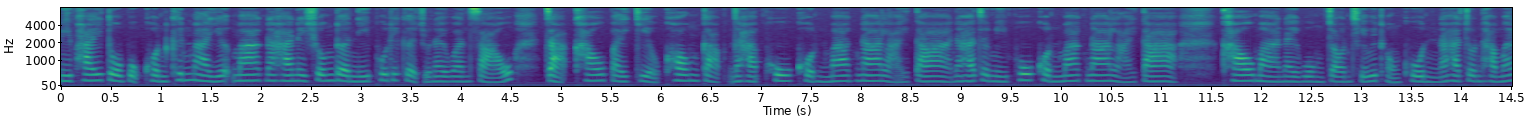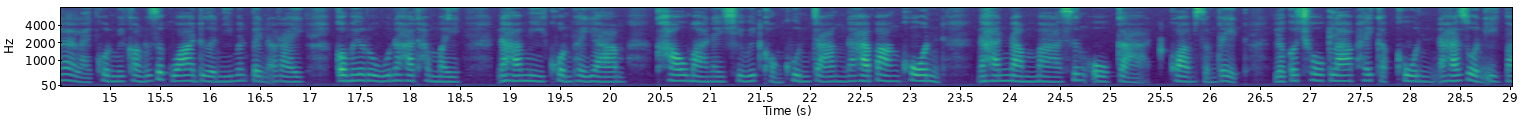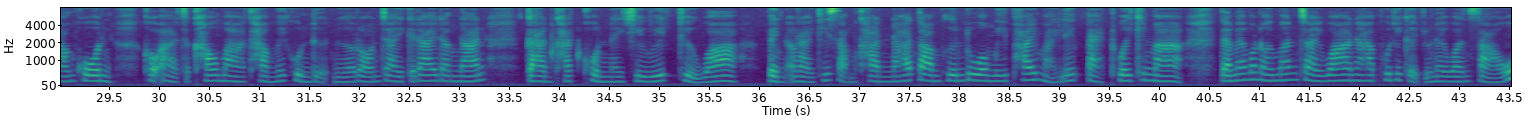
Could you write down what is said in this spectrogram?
มีไพ่ตัวบุคคลขึ้นมาเยอะมากนะคะ ในช่วงเดือนนี้ผู้ที่เกิดอยู่ในวันเสาร์จะเข้าไปเกี่ยวข้องกับนะคะผู้คนมากหน้าหลายตานะคะ จะมีผู้คนมากหน้าหลายตา เข้ามาในวงจรชีวิตของคุณนะคะ จนทำให้หลาย ๆ คนมีความรู้สึกว่าเดือนนี้มันเป็นอะไร ก็ไม่รู้นะคะทำไม นะคะมีคนพยายามเข้ามาในชีวิตของคุณจังนะคะ บางคนนะคะนำมาซึ่งโอกาสความสำเร็จแล้วก็โชคลาภให้กับคุณนะคะ ส่วนอีกบางคนเขาอาจจะเข้ามาทำให้คุณเดือดเนื้อร้อนใจก็ได้ดังนั้น การคัดคนในชีวิตถือว่า เป็นอะไรที่สำคัญนะคะ ตามพื้นดวงมีไพ่หมายเลข 8 ถ้วยขึ้นมา แต่แม่มน้อยมั่นใจว่านะคะผู้ที่เกิดอยู่ในวันเสาร์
